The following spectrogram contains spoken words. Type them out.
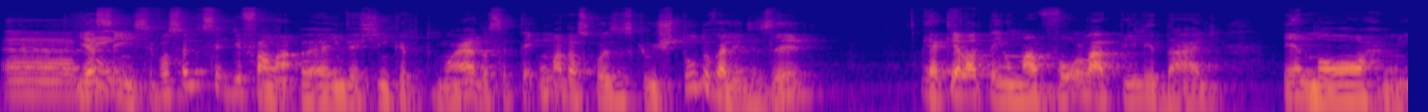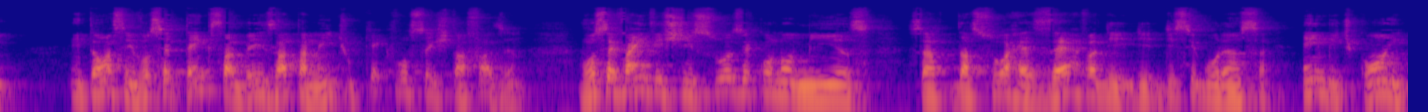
Ah, E bem, assim, se você decidir falar, é, investir em criptomoeda, você tem uma das coisas que o estudo vai lhe dizer é que ela tem uma volatilidade enorme. Então, assim, você tem que saber exatamente o que é que você está fazendo. Você vai investir suas economias certo? da sua reserva de, de, de segurança em Bitcoin?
